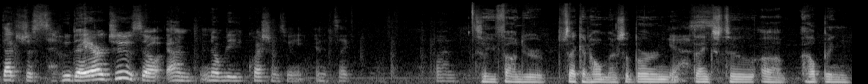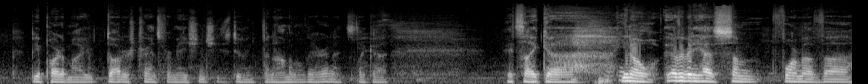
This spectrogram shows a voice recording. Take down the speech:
that's just who they are too. So um, nobody questions me. And it's like, fun. So you found your second home there. So Burn, Yes. thanks to uh, helping be a part of my daughter's transformation, she's doing phenomenal there, and it's like a, it's like uh, you know, everybody has some form of. Uh,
